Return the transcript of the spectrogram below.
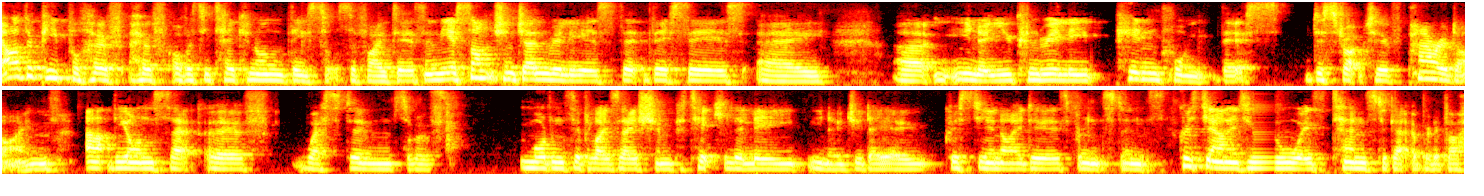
other people have have obviously taken on these sorts of ideas, and the assumption generally is that this is a uh, you know you can really pinpoint this destructive paradigm at the onset of Western sort of modern civilization, particularly, you know, Judeo-Christian ideas, for instance. Christianity always tends to get a bit of a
